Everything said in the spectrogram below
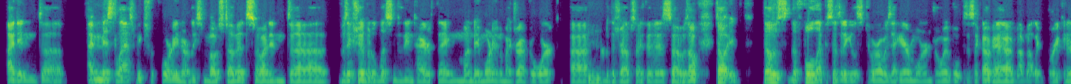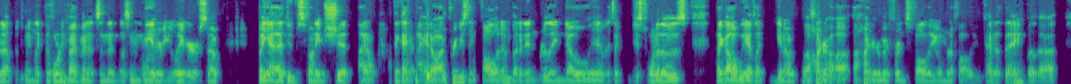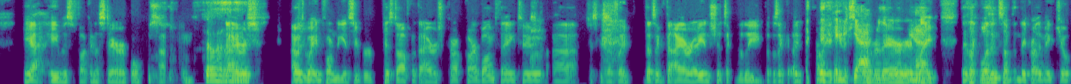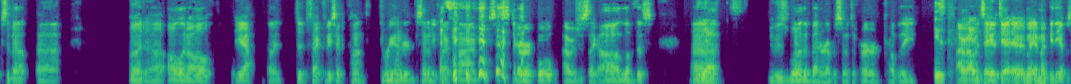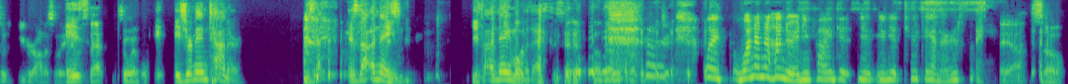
I didn't, uh, I missed last week's recording, or at least most of it, so I didn't, uh, was actually able to listen to the entire thing Monday morning on my drive to work, uh, Mhm. or to the job site that is. So it was all, so it, those, the full episodes that I get listen to are always a hair more enjoyable because it's like, okay, I'm, I'm not like breaking it up between like the 45 minutes and then listening to the interview later. So, but yeah, that dude was funny as shit. I don't, I think I, I had, I previously followed him, but I didn't really know him. It's like just one of those, like, oh, we have like, you know, a hundred, a hundred of my friends follow you. I'm to follow you kind of thing. But, uh, yeah, he was fucking hysterical. Um, So. Irish, I was waiting for him to get super pissed off with the Irish car, car bomb thing too. Uh, just because that's like, that's like the IRA and shit's like really, that was like a, probably a huge Yeah. thing over there. And Yeah. like, that like wasn't something they probably make jokes about. Uh, but, uh, all in all, yeah, Uh, the fact that he said cunt 375 times was hysterical. I was just like, oh, I love this. Uh, Yeah. It was one of the better episodes I've heard. Probably, Is I, I would say it's, it, might- it might be the episode of the year. Honestly, Is that enjoyable. is your name Tanner? Is that is that a name? Is that a name over there? oh, that was like one in a hundred, you probably get you you get two tanners. Yeah, so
